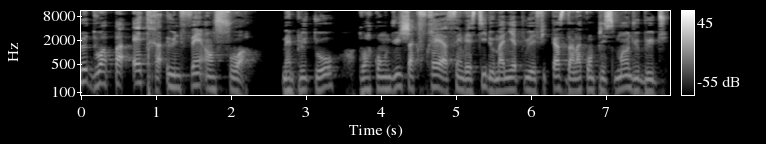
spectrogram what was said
ne doit pas être une fin en soi, mais plutôt doit conduire chaque frère à s'investir de manière plus efficace dans l'accomplissement du but.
